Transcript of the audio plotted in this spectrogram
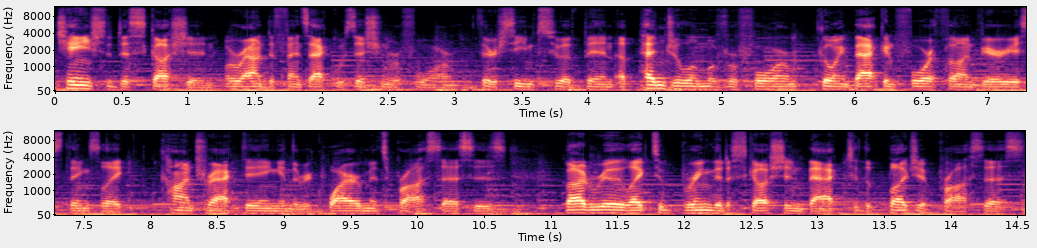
change the discussion around defense acquisition reform. There seems to have been a pendulum of reform going back and forth on various things like contracting and the requirements processes, but I'd really like to bring the discussion back to the budget process,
